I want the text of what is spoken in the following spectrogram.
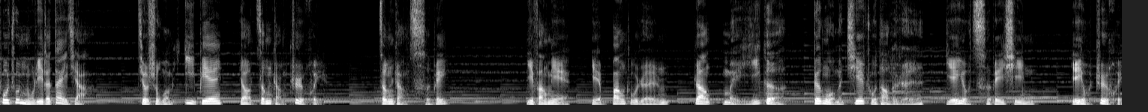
付出努力的代价，就是我们一边要增长智慧，增长慈悲，一方面也帮助人，让每一个跟我们接触到的人也有慈悲心。也有智慧。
